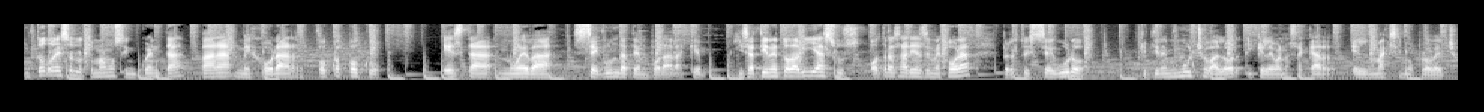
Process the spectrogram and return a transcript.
y todo eso lo tomamos en cuenta para mejorar poco a poco esta nueva segunda temporada, que quizá tiene todavía sus otras áreas de mejora, pero estoy seguro que tienen mucho valor y que le van a sacar el máximo provecho.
